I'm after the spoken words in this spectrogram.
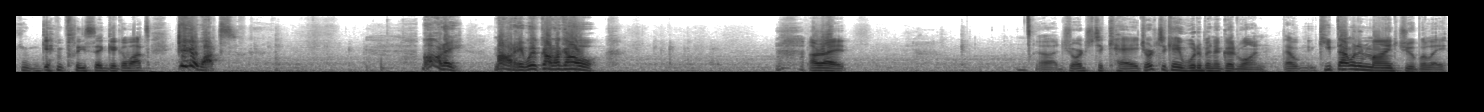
Please say gigawatts. Gigawatts! Marty! Marty, we've got to go! All right. Uh, George Takei. George Takei would have been a good one. That, keep that one in mind, Jubilee.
